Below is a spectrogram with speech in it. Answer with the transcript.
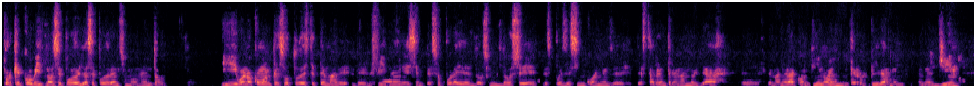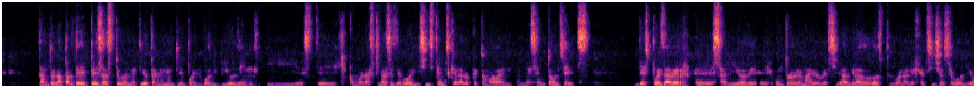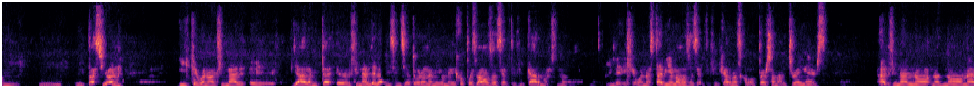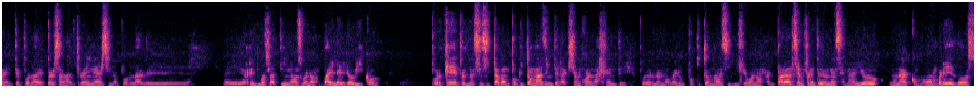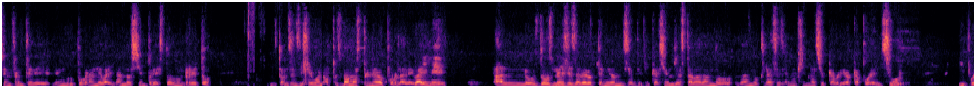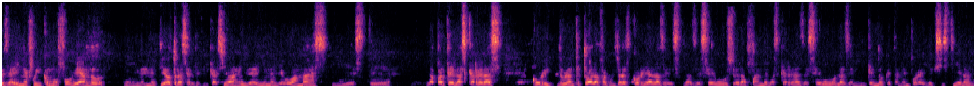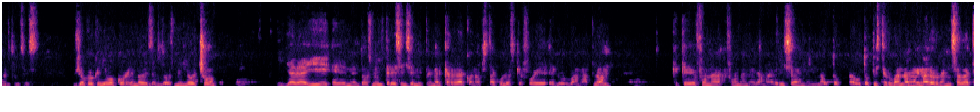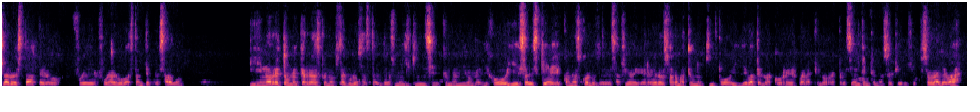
porque COVID no se pudo, ya se podrá en su momento. Y bueno, ¿cómo empezó todo este tema del fitness? Empezó por ahí del 2012, después de cinco años de, estar entrenando ya eh, de manera continua, interrumpida en en el gym tanto la parte de pesas estuve metido también un tiempo en bodybuilding y este, como las clases de body systems, que era lo que tomaba en, ese entonces. Después de haber eh, salido de un problema de obesidad grado 2, pues bueno, el ejercicio se volvió mi, mi, pasión y que bueno, al final, eh, ya a la mitad, eh, al final de la licenciatura, un amigo me dijo, pues vamos a certificarnos, ¿no? Y le dije, bueno, está bien, vamos a certificarnos como personal trainers al final no, no, no, me aventé por la de personal trainer, sino por la de ritmos latinos, bueno, baile aeróbico, porque pues necesitaba un poquito más de interacción con la gente, poderme mover un poquito más y dije, bueno, al pararse enfrente de un escenario, una como hombre, dos enfrente de, de un grupo grande bailando, siempre es todo un reto. Entonces dije, bueno, pues vamos primero por la de baile. A los dos meses de haber obtenido mi certificación, ya estaba dando, dando clases en un gimnasio que abrió acá por el sur, y pues de ahí me fui como fogueando y me metí a otra certificación y de ahí me llevó a más. Y este, la parte de las carreras, corrí durante toda la facultad, corría las de, las de CEU, era fan de las carreras de CEU, las de Nintendo que también por ahí existieron, entonces yo creo que llevo corriendo desde el 2008 y ya de ahí en el 2013 hice mi primera carrera con obstáculos que fue el Urbanatlón que, fue, una, fue una mega madriza en la autopista urbana, muy mal organizada, claro está, pero fue, fue algo bastante pesado. Y no retomé carreras con obstáculos hasta el 2015, que un amigo me dijo, oye, ¿sabes qué? Conozco a los de Desafío de Guerreros, ármate un equipo y llévatelo a correr para que lo representen, que no sé qué. Dije, pues órale, va.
